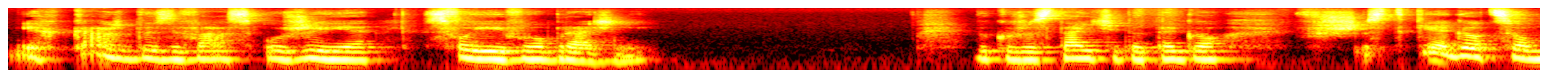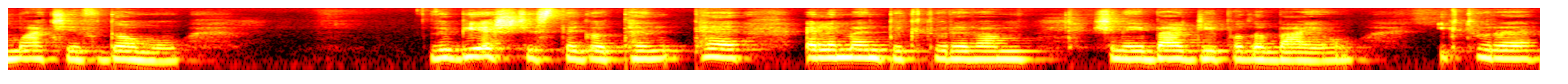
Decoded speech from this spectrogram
Niech każdy z Was użyje swojej wyobraźni. Wykorzystajcie do tego wszystkiego, co macie w domu. Wybierzcie z tego ten, te elementy, które Wam się najbardziej podobają i które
